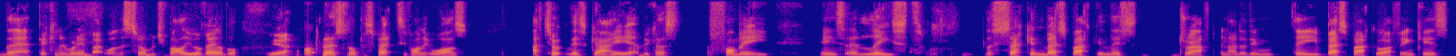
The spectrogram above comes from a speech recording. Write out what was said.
there, picking a running back when there's so much value available? Yeah. My personal perspective on it was I took this guy here because for me, he's at least the second best back in this draft, and added him the best back, who I think is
